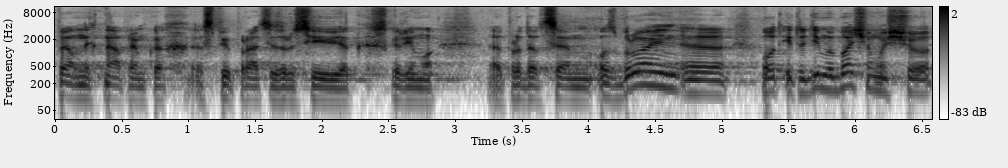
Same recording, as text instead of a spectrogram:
певних напрямках співпраці з Росією, як скажімо, продавцем озброєнь. От і тоді ми бачимо, що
